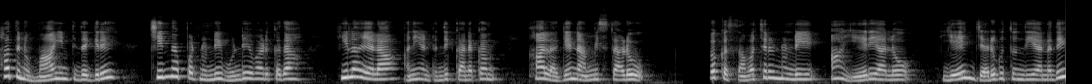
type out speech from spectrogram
అతను మా ఇంటి దగ్గరే చిన్నప్పటి నుండి ఉండేవాడు కదా ఇలా ఎలా? అని అంటుంది కనకం. అలాగే నమ్మిస్తాడు. ఒక సంవత్సరం నుండి ఆ ఏరియాలో ఏం జరుగుతుంది అన్నది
